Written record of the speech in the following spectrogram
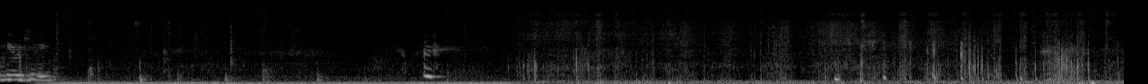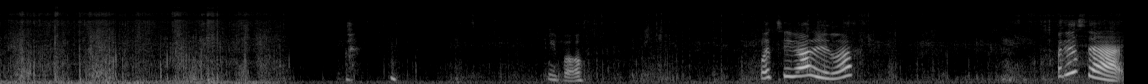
We were giving. What's he got, Ayla? What is that?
